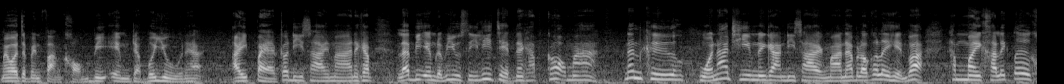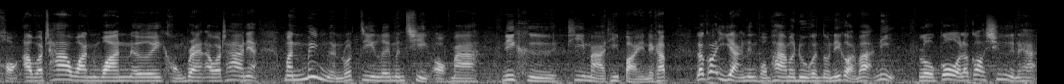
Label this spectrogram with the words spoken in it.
ไม่ว่าจะเป็นฝั่งของ BMW นะฮะ i8 ก็ดีไซน์มานะครับ และ BMW Series 7 นะครับ ก็มา นั่นคือหัวหน้าทีมในการดีไซน์ออกมานะ เราก็เลยเห็นว่าทำไมคาแรคเตอร์ของ Avatar 11 เอยของแบรนด์ Avatar เนี่ย มันไม่เหมือนรถจีนเลยมันฉีกออกมา นี่คือที่มาที่ไปนะครับ แล้วก็อีกอย่างหนึ่งผมพามาดูกันตรงนี้ก่อนว่า นี่โลโก้แล้วก็ชื่อนะฮะ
